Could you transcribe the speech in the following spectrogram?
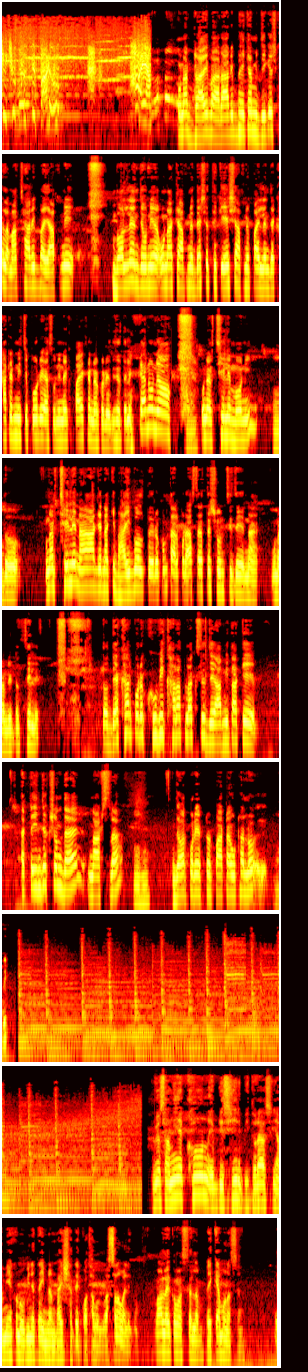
কিছু বলতে পারো। ওনার ড্রাইভার আরিফ ভাইকে আমি জিজ্ঞেস করলাম আচ্ছা আরিফ ভাই আপনি বললেন যে উনি ওনাকে আপনি দেশের থেকে এসে আপনি পাইলেন যে খাটের নিচে পড়ে আছে উনি নাকি পায়খানা করে দিয়েছে। তাহলে কেন নেওয়া ওনার ছেলে মনি? তো ওনার ছেলে না আগে নাকি ভাই বলতো এরকম তারপর আস্তে আস্তে শুনছি যে না ওনার এটা ছেলে। তো দেখার পরে খুবই খারাপ লাগছে যে আমি তাকে একটা ইঞ্জেকশন দেয় নার্সরা। দেওয়ার পরে একটা পাটা উঠালো। ভিউয়ার্স, আমি এখন এফডিসির ভিতরে আছি। আমি এখন অভিনেতা ইমরান ভাইয়ের সাথে কথা বলব। আসসালামু আলাইকুম। ওয়ালাইকুম আসসালাম। ভাই কেমন আছেন?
